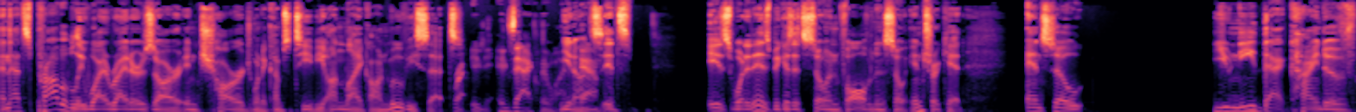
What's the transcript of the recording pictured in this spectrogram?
And that's probably why writers are in charge when it comes to TV, unlike on movie sets. Right. Exactly why. You know, Yeah. it's, it's is what it is because it's so involved and so intricate. And so you need that kind of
